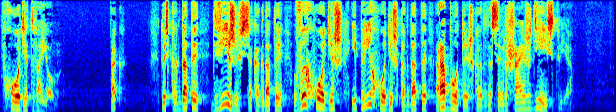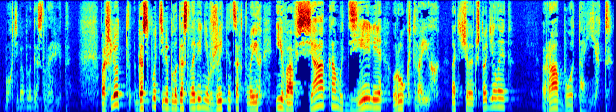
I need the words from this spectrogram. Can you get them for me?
входе твоем. Так? То есть, когда ты движешься, когда ты выходишь и приходишь, когда ты работаешь, когда ты совершаешь действия, Бог тебя благословит. Пошлет Господь тебе благословение в житницах твоих и во всяком деле рук твоих. Знаете, человек что делает? Работает.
